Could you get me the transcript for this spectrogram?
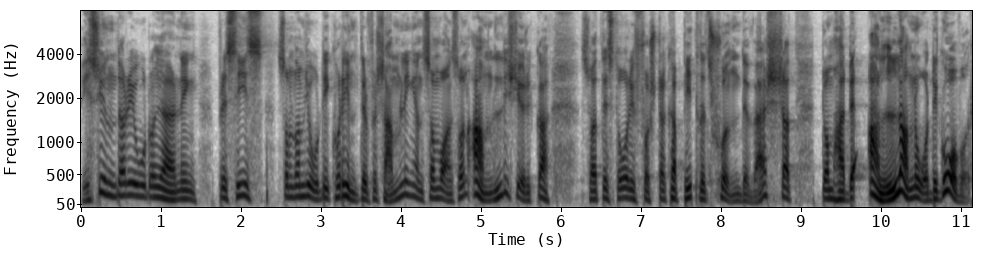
Vi syndar i ord och gärning precis som de gjorde i Korinterförsamlingen som var en sån andlig kyrka så att det står i första kapitlets sjunde vers att de hade alla nådegåvor.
